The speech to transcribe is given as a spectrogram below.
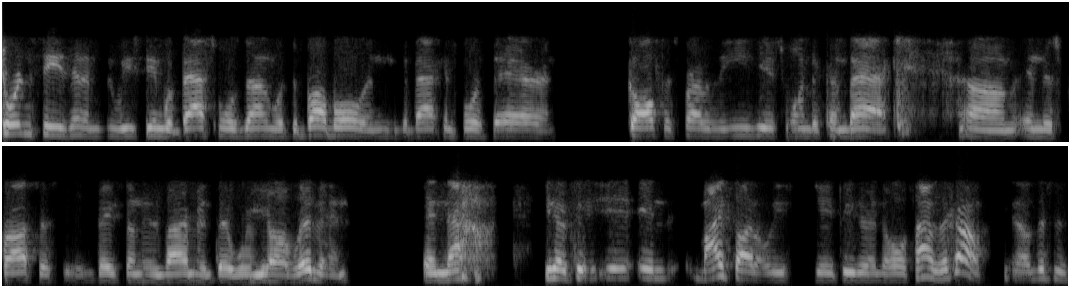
shortened season, and we've seen what basketball's done with the bubble and the back and forth there, and golf is probably the easiest one to come back um, in this process based on the environment that we all live in. And now, you know, in my thought at least, JP, during the whole time, like, oh, you know, this is,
